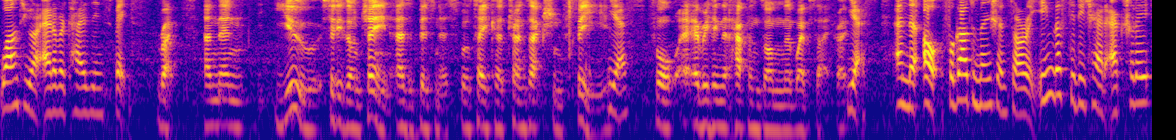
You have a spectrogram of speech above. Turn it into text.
want your advertising space. Right. And then you, Cities on Chain, as a business, will take a transaction fee yes for everything that happens on the website, right? Yes, and uh, oh, forgot to mention. Sorry, in the city chat, actually,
